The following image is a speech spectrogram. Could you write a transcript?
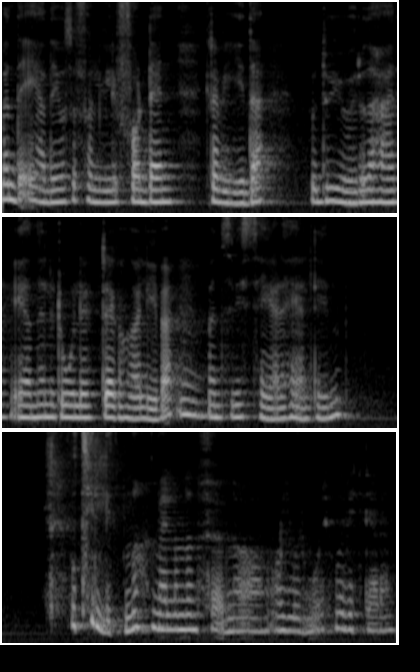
Men det er det jo selvfølgelig for den gravide. Du gjør jo det her én eller to eller tre ganger i livet, mm. mens vi ser det hele tiden. Og tilliten da, mellom den fødende og jordmor, hvor viktig er den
